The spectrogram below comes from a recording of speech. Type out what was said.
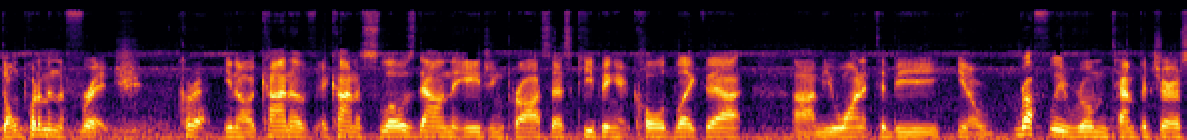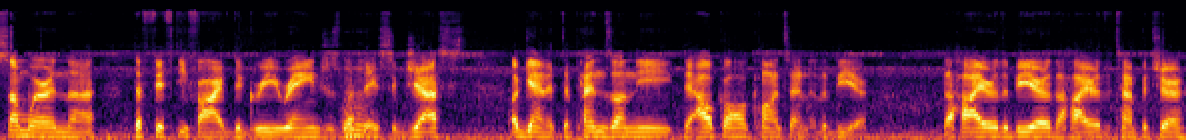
don't put them in the fridge. Correct. You know, it kind of it kind of slows down the aging process. Keeping it cold like that, um, you want it to be you know roughly room temperature, somewhere in the the 55 degree range is what they suggest. Again, it depends on the the alcohol content of the beer. The higher the beer, the higher the temperature.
